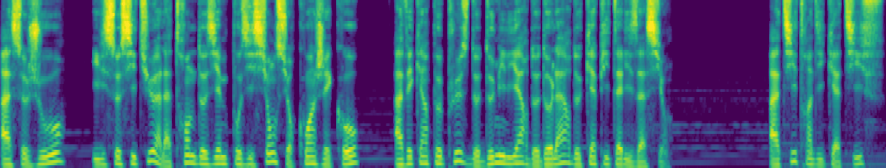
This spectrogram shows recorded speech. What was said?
À ce jour, il se situe à la 32e position sur CoinGecko, avec un peu plus de 2 milliards de dollars de capitalisation. À titre indicatif,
